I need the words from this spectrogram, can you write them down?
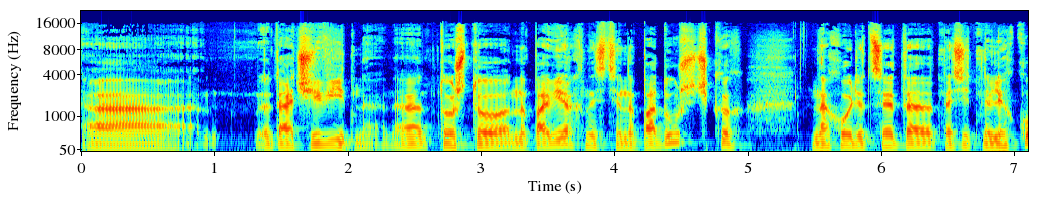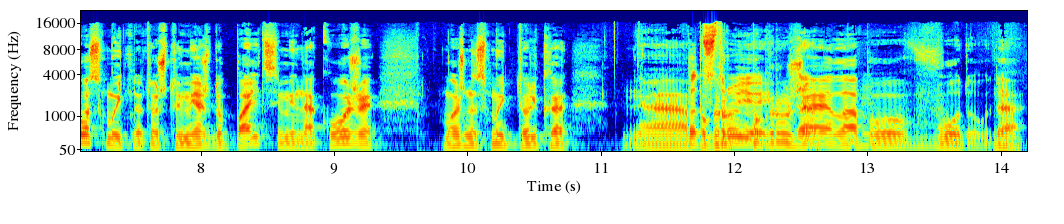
а, это очевидно. Да? То, что на поверхности, на подушечках находится, это относительно легко смыть, но то, что между пальцами на коже, можно смыть только а, Под погру- погружая да. лапу угу. в воду. Да.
